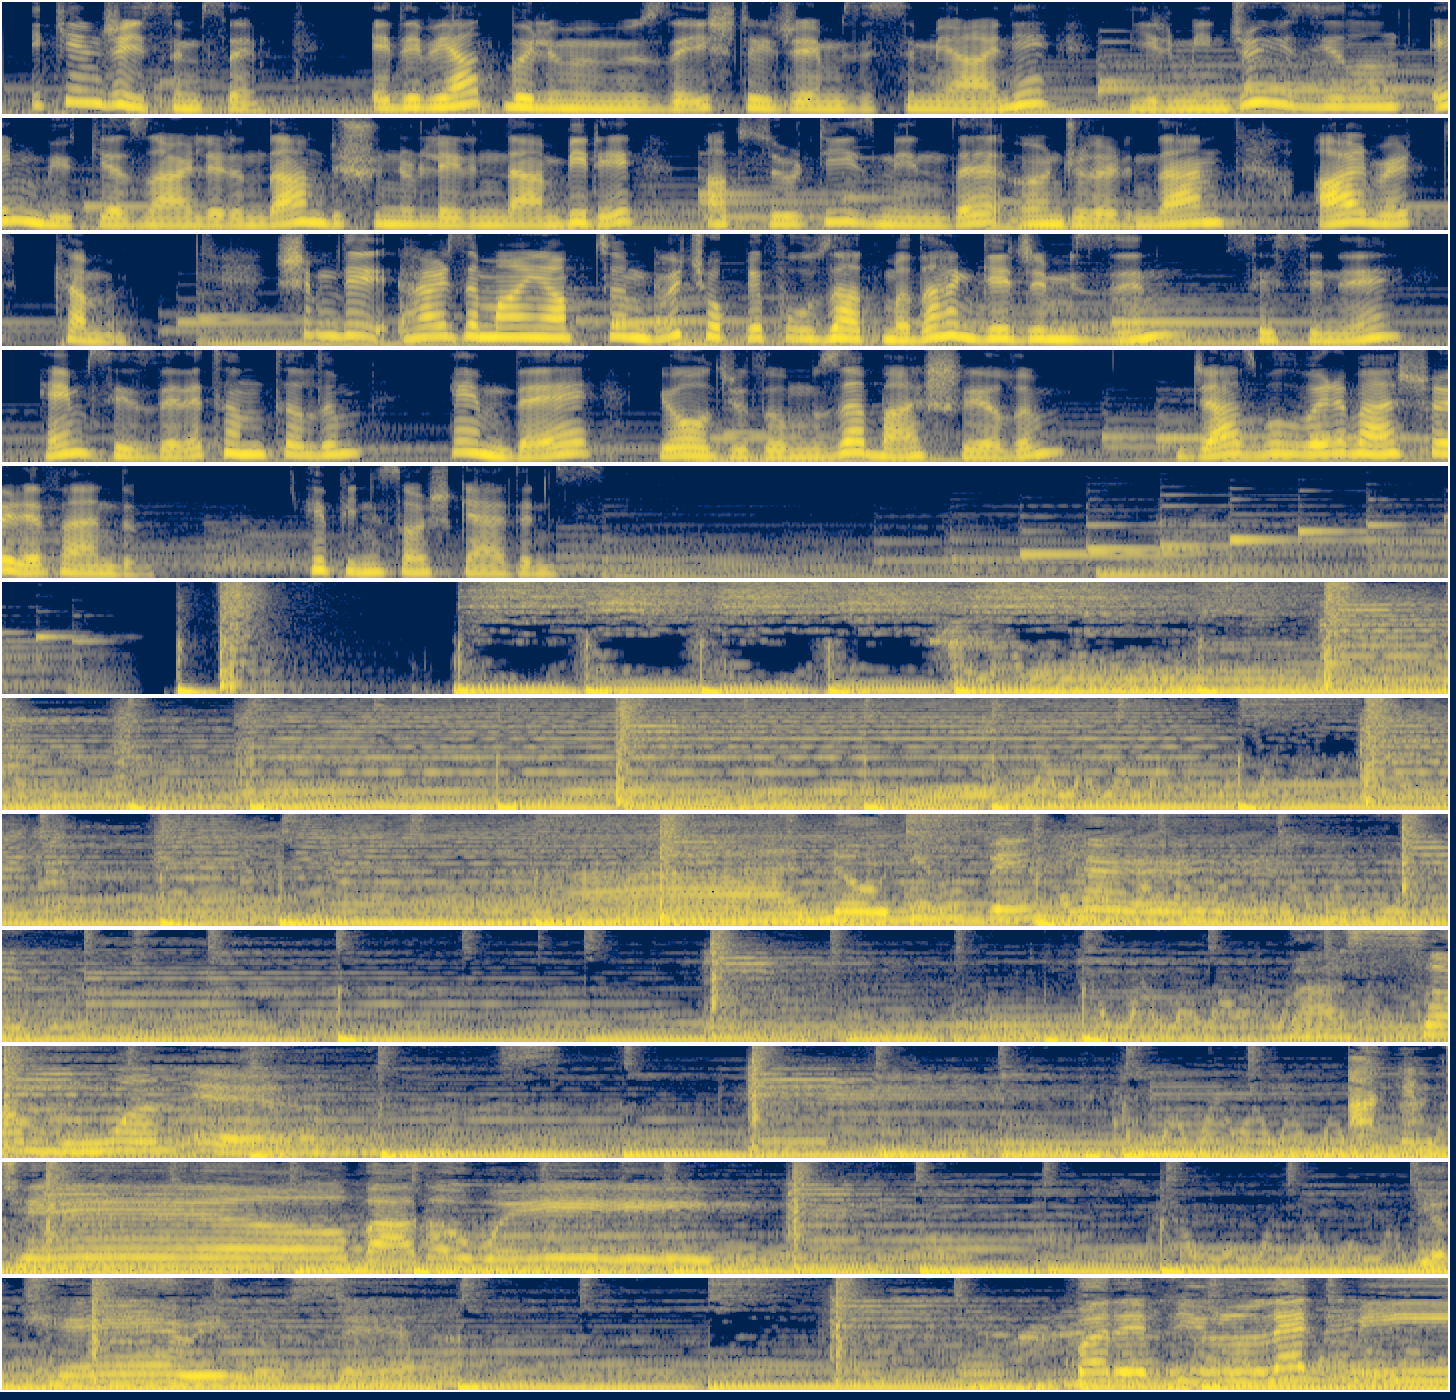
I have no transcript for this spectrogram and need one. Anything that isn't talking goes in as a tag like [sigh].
İkinci isimse Edebiyat bölümümüzde işleyeceğimiz isim yani 20. yüzyılın en büyük yazarlarından, düşünürlerinden biri, absürtizmin de öncülerinden Albert Camus. Şimdi her zaman yaptığım gibi çok lafı uzatmadan [laughs] gecemizin sesini hem sizlere tanıtalım hem de yolculuğumuza başlayalım. Caz Bulvarı başlıyor efendim. Hepiniz hoş geldiniz. If you let me,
